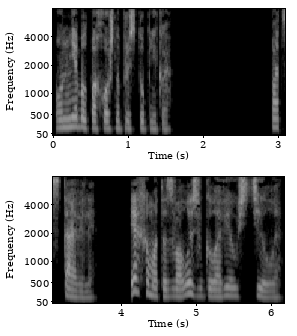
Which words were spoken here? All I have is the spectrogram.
Он не был похож на преступника. Подставили. Эхом отозвалось в голове у Стиллы.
